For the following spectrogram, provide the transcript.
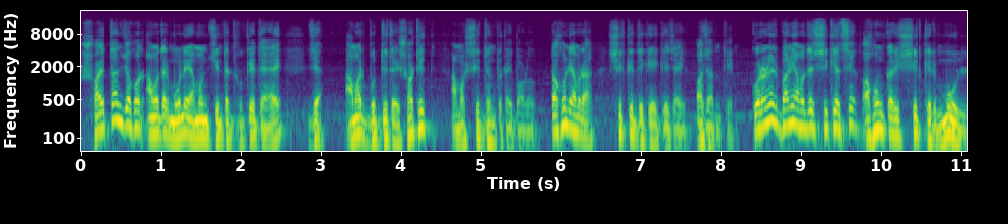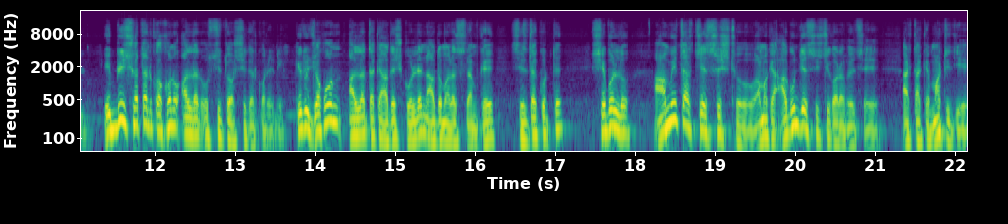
শয়তান যখন আমাদের মনে এমন চিন্তা ঢুকে দেয় যে আমার বুদ্ধিটাই সঠিক, আমার সিদ্ধান্তটাই বড়। তখনই আমরা শির্কের দিকে এগিয়ে যাই অজান্তে। কোরআনের বাণী আমাদের শিখিয়েছে অহংকারী শির্কের মূল। ইবলিশ শতান কখনো আল্লাহর অস্তিত্ব অস্বীকার করেনি। কিন্তু যখন আল্লাহ তাকে আদেশ করলেন আদম আলাহিসামকে সিজদা করতে, সে বলল, আমি তার চেয়ে শ্রেষ্ঠ, আমাকে আগুন দিয়ে সৃষ্টি করা হয়েছে, আর তাকে মাটি দিয়ে।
